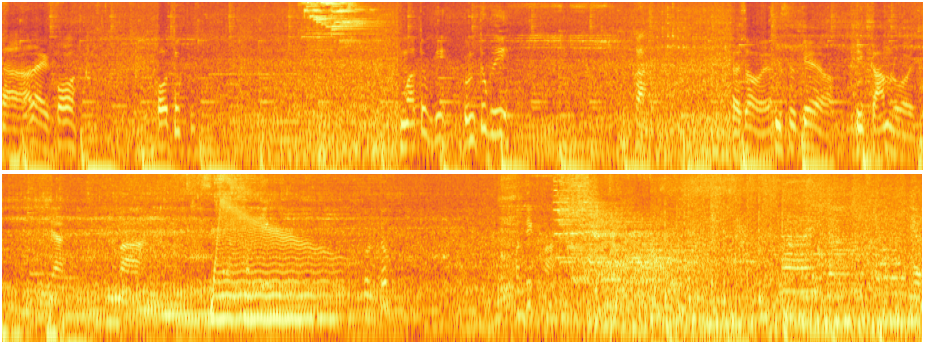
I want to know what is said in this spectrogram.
ở đây có có túc. Mà túc đi cũng túc đi 그래서 왜 실게요 뒷감 rồi. Dạ nhưng mà con túc. Con thích mà. Dạ.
